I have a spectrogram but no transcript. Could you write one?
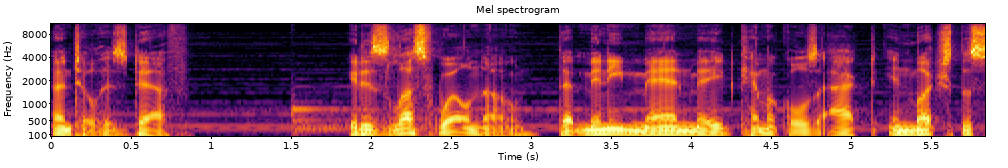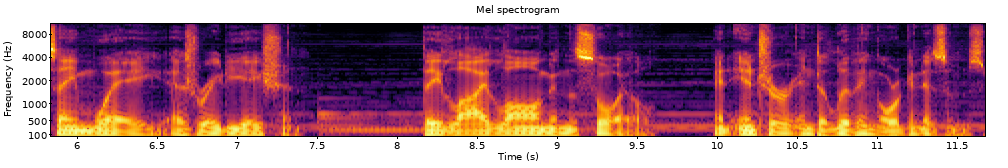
until his death. It is less well known that many man made chemicals act in much the same way as radiation. They lie long in the soil and enter into living organisms,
